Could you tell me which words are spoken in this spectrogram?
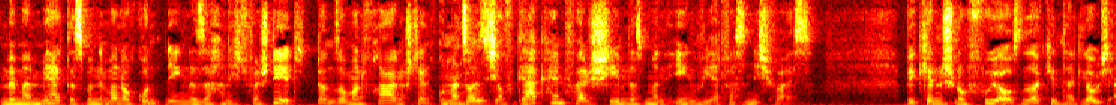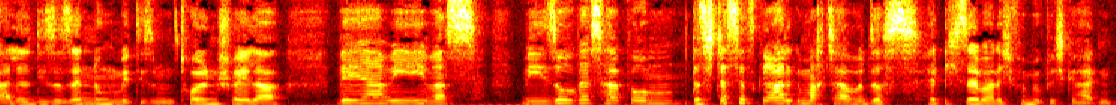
Und wenn man merkt, dass man immer noch grundlegende Sachen nicht versteht, dann soll man Fragen stellen. Und man soll sich auf gar keinen Fall schämen, dass man irgendwie etwas nicht weiß. Wir kennen schon noch früher aus unserer Kindheit, glaube ich, alle diese Sendungen mit diesem tollen Trailer. Wer, wie, was, Wieso, weshalb, warum? Dass ich das jetzt gerade gemacht habe, das hätte ich selber nicht für möglich gehalten.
